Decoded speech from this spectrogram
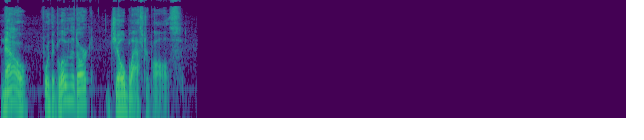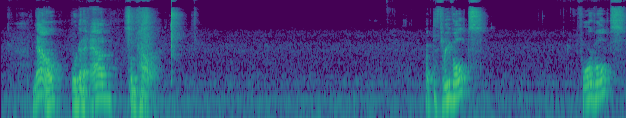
Now for the glow-in-the-dark gel blaster balls. Now we're going to add some power. Up to 3 volts, 4 volts,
